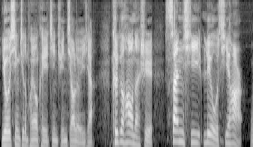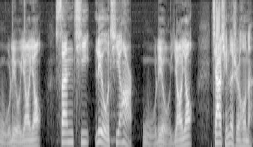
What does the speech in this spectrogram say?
有兴趣的朋友可以进群交流一下。QQ 号呢是三七六七二五六幺幺三七六七二五六幺幺。加群的时候呢，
